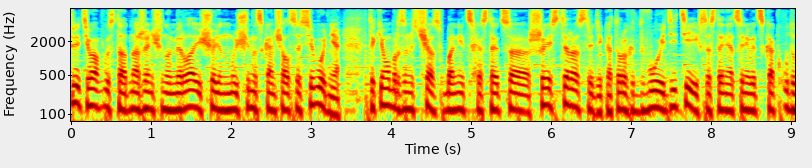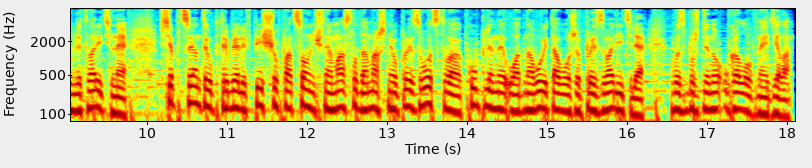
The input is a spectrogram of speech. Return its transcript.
3 августа одна женщина умерла, еще один мужчина скончался сегодня. Таким образом, сейчас в больницах остается шестеро, среди которых двое детей. Их состояние оценивается как удовлетворительное. Все пациенты употребляли в пищу подсолнечное масло домашнего производства, купленное у одного и того же производителя. Возбуждено уголовное дело.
